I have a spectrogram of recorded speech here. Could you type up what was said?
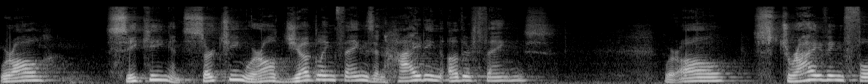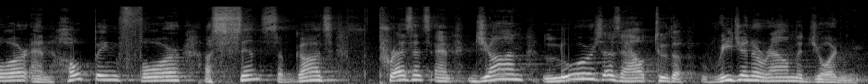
We're all seeking and searching. We're all juggling things and hiding other things. We're all striving for and hoping for a sense of God's presence. And John lures us out to the region around the Jordan.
